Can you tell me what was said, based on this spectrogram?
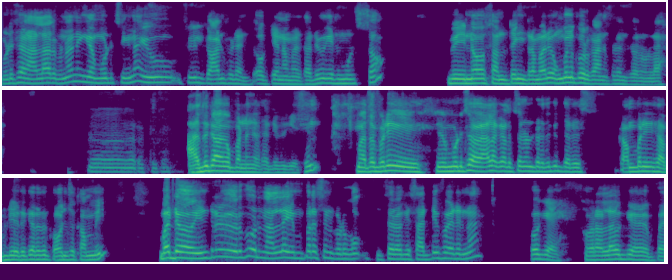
முடிச்சா நல்லா இருக்கும்னா நீங்க முடிச்சீங்கன்னா யூ ஃபீல் கான்ஃபிடென்ட் ஓகே நம்ம சர்டிஃபிகேட் முடிச்சிட்டோம். வி நோ சம்திங்ன்ற மாதிரி உங்களுக்கு ஒரு கான்ஃபிடன்ஸ் வரும்ல. அதுக்காக பண்ணுங்க சர்டிஃபிகேஷன் மற்றபடி இது முடிச்சா வேலை கிடைச்சிடும்ன்றதுக்கு தெரி கம்பெனிஸ் அப்படி எடுக்கிறது கொஞ்சம் கம்மி. பட் இன்டர்வியூருக்கு ஒரு நல்ல இம்ப்ரெஷன் கொடுக்கும். சரி ஓகே சர்டிஃபைடுனா ஓகே ஓரளவுக்கு இப்போ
